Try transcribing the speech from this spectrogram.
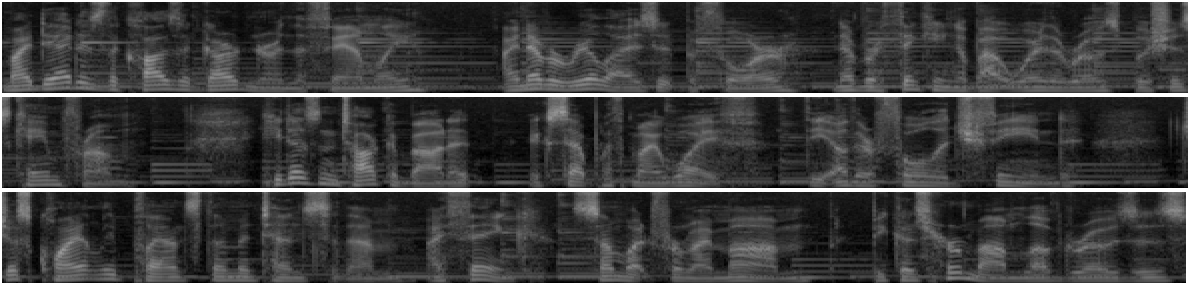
My dad is the closet gardener in the family. I never realized it before, never thinking about where the rose bushes came from. He doesn't talk about it, except with my wife, the other foliage fiend. Just quietly plants them and tends to them, I think, somewhat for my mom, because her mom loved roses,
